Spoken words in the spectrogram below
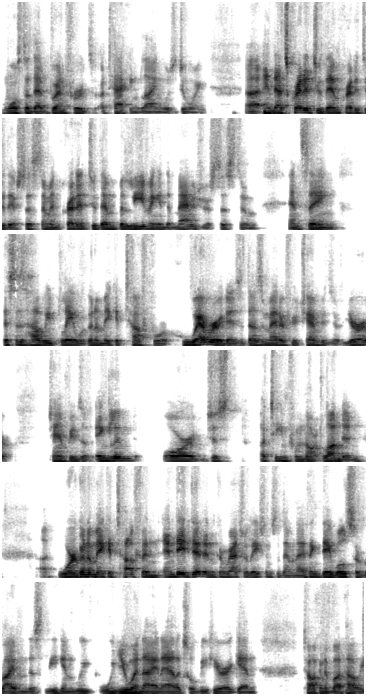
most of that Brentford's attacking line was doing. Uh, and that's credit to them, credit to their system, and credit to them believing in the manager system and saying, this is how we play. We're going to make it tough for whoever it is. It doesn't matter if you're champions of Europe, champions of England, or just a team from North London. Uh, we're going to make it tough, and and they did. And congratulations to them. And I think they will survive in this league. And we, we you and I and Alex will be here again, talking about how we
